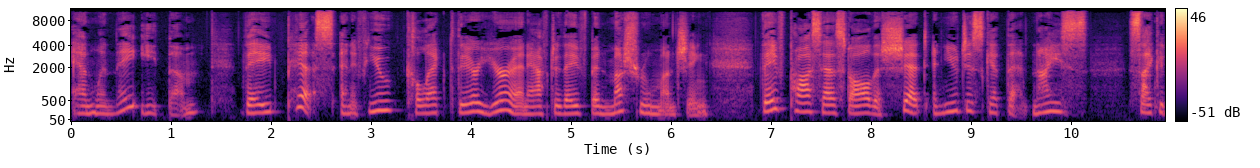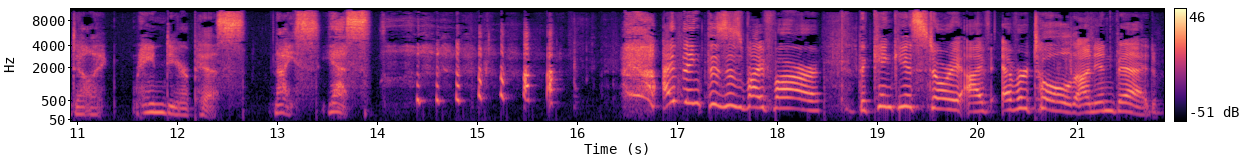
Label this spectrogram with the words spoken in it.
And when they eat them, they piss. And if you collect their urine after they've been mushroom munching, they've processed all the shit and you just get that nice psychedelic reindeer piss. Nice. Yes. I think this is by far the kinkiest story I've ever told on In Bed.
